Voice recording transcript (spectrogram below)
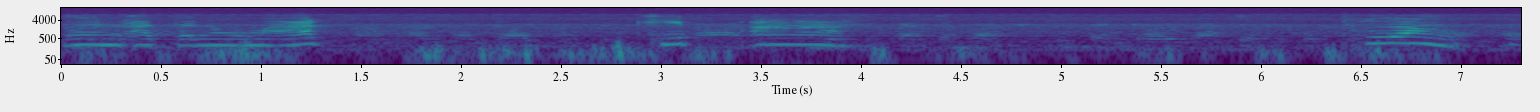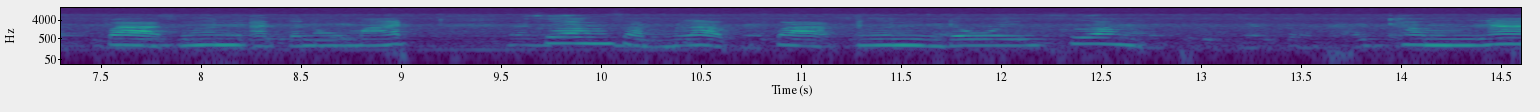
เงินอัตโนมัติ คลิปอาเครื่องฝากเงินอัตโนมัติ เครื่องสำหรับฝากเงินโดยเครื่องทำหน้า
